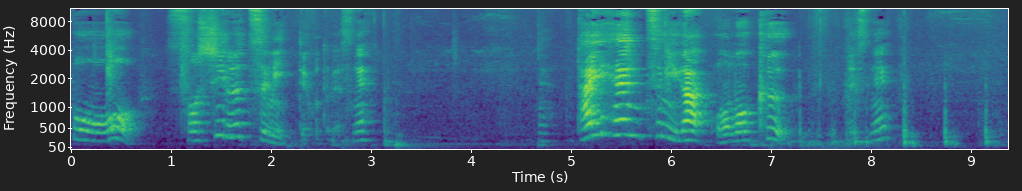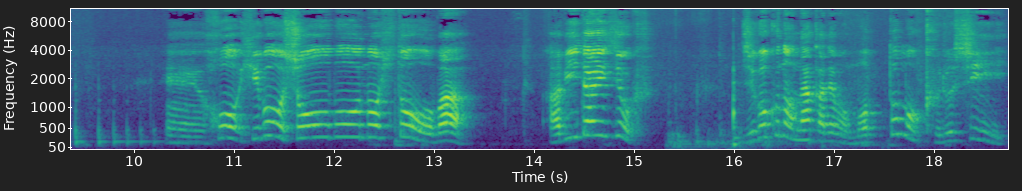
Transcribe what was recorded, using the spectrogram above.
法をそしる罪っていうことですね。大変罪が重くですね、えー、誹謗消防の人は阿弥陀地獄地獄の中でも最も苦しい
